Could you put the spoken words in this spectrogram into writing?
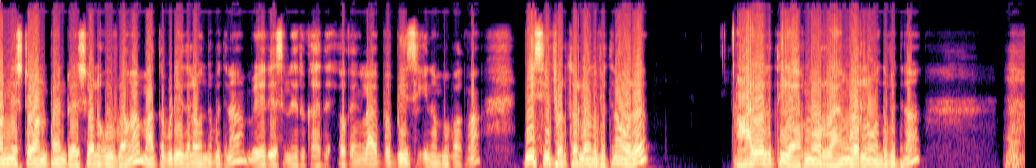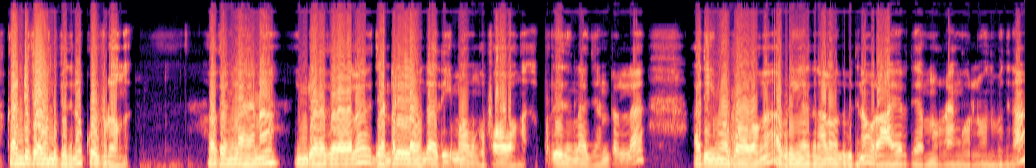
ஒன் இஸ்ட் ஒன் பாயிண்ட் ரேஷியோவில் கூப்பிடுவாங்க மற்றபடி இதில் வந்து பார்த்தீங்கன்னா வேரியேஷன் இருக்காது. ஓகேங்களா இப்போ பிசிக்கு நம்ம பார்க்கலாம். பிசி பொறுத்தவரை வந்து பார்த்தீங்கன்னா ஒரு ஆயிரத்தி இரநூறு ரேங்க் வரலாம் வந்து பார்த்தீங்கன்னா கண்டிப்பாக வந்து பார்த்தீங்கன்னா கூப்பிடுவாங்க. ஓகேங்களா ஏன்னா இங்கே இருக்கிறதுல ஜென்ரலில் வந்து அதிகமாக அவங்க போவாங்க. புரியுதுங்களா? ஜென்ரலில் அதிகமாக போவாங்க. அப்படிங்கிறதுனால வந்து பார்த்திங்கன்னா ஒரு ஆயிரத்தி இரநூறு ரேங்க் வரலும் வந்து பார்த்திங்கன்னா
